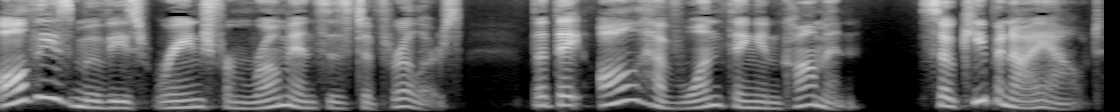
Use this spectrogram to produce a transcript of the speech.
All these movies range from romances to thrillers, but they all have one thing in common, so keep an eye out.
